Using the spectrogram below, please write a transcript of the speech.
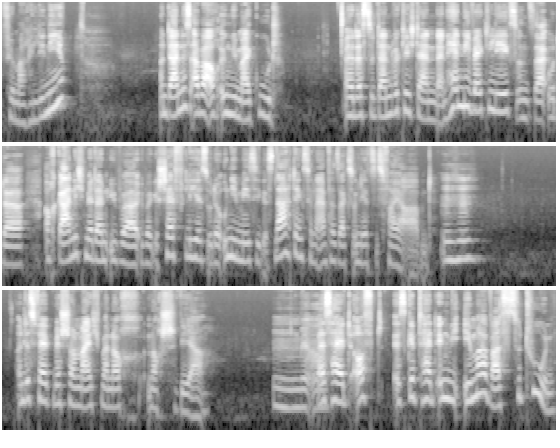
für Marilini. Und dann ist aber auch irgendwie mal gut. Also, dass du dann wirklich dein, dein Handy weglegst und oder auch gar nicht mehr dann über, über Geschäftliches oder Unimäßiges nachdenkst, sondern einfach sagst, und jetzt ist Feierabend. Mhm. Und das fällt mir schon manchmal noch, noch schwer. Mm, Weil es halt oft, es gibt halt irgendwie immer was zu tun.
